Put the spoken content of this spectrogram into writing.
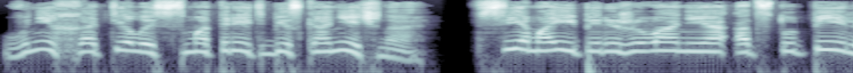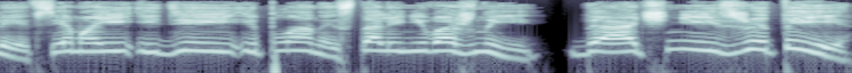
в них хотелось смотреть бесконечно. Все мои переживания отступили, все мои идеи и планы стали неважны. Да очнись же ты!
